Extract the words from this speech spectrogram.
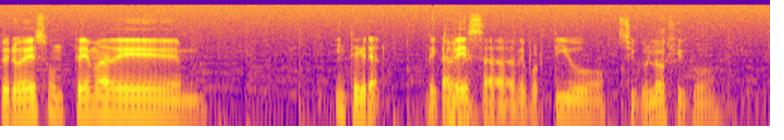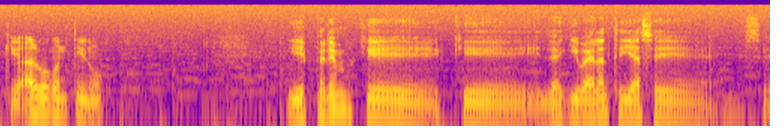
pero es un tema de integral, de cabeza, deportivo, psicológico. que algo continuo. Y esperemos que, que de aquí para adelante ya se, se,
